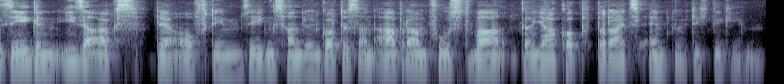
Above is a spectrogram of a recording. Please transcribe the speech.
Segen Isaaks, der auf dem Segenshandeln Gottes an Abraham fußt, war Jakob bereits endgültig gegeben.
